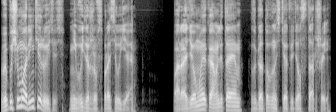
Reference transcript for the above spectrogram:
«Вы почему ориентируетесь?» — не выдержав, спросил я. «По радиомаякам летаем», — с готовностью ответил старший.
